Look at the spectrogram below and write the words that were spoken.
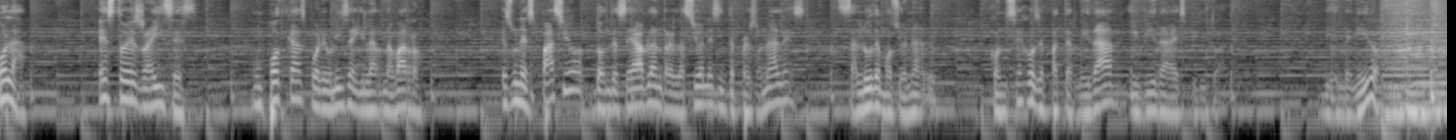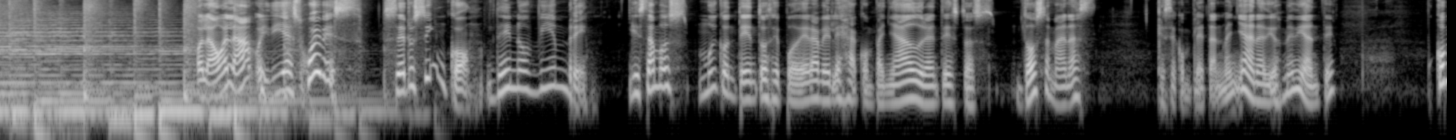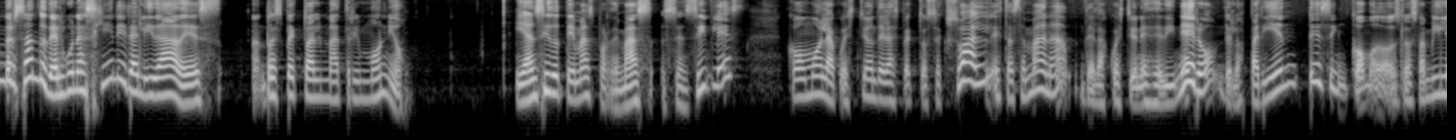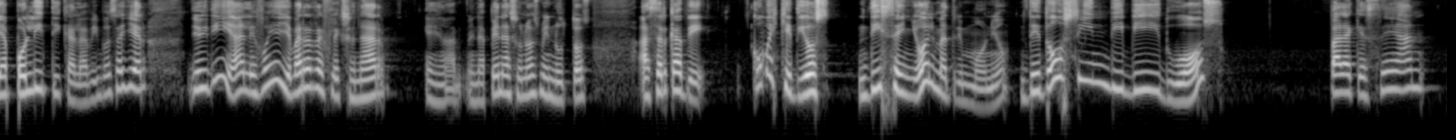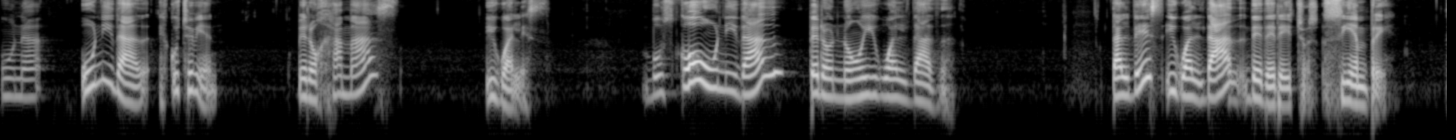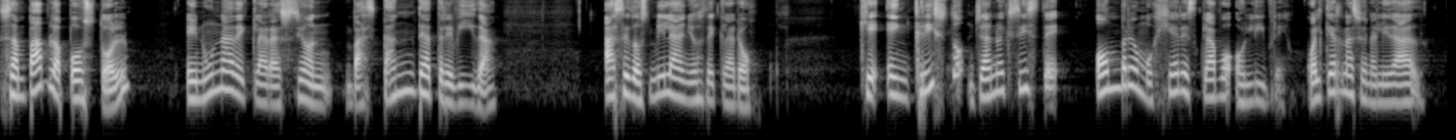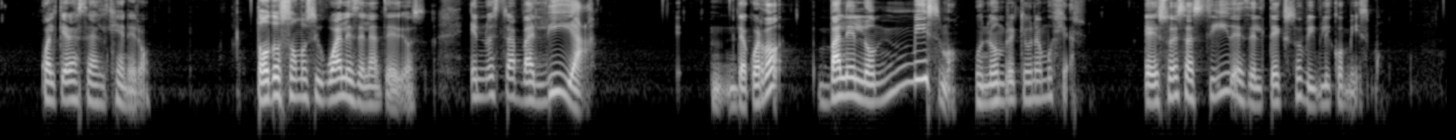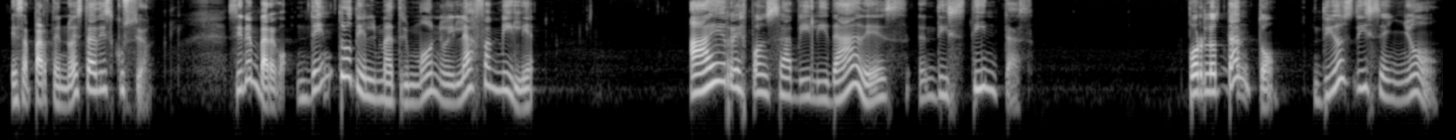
Hola, esto es Raíces, un podcast por Eunice Aguilar Navarro. Es un espacio donde se hablan relaciones interpersonales, salud emocional, consejos de paternidad y vida espiritual. Bienvenido. Hola, hola, hoy día es jueves 05 de noviembre y estamos muy contentos de poder haberles acompañado durante estas dos semanas que se completan mañana, Dios mediante, conversando de algunas generalidades respecto al matrimonio. Y han sido temas por demás sensibles, como la cuestión del aspecto sexual esta semana, de las cuestiones de dinero, de los parientes incómodos, la familia política, la vimos ayer. Y hoy día les voy a llevar a reflexionar en apenas unos minutos acerca de cómo es que Dios diseñó el matrimonio de dos individuos para que sean una unidad, escuche bien, pero jamás iguales. Buscó unidad, pero no igualdad. Tal vez igualdad de derechos, siempre. San Pablo Apóstol, en una declaración bastante atrevida, hace dos mil años declaró que en Cristo ya no existe hombre o mujer, esclavo o libre, cualquier nacionalidad, cualquiera sea el género. Todos somos iguales delante de Dios. En nuestra valía, ¿de acuerdo? Vale lo mismo un hombre que una mujer. Eso es así desde el texto bíblico mismo. Esa parte no está discusión. Sin embargo, dentro del matrimonio y la familia hay responsabilidades distintas. Por lo tanto, Dios diseñó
